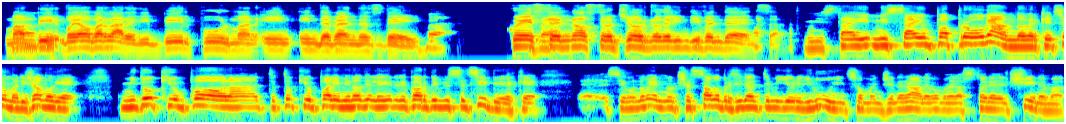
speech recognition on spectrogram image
Ma eh. Bill, vogliamo parlare di Bill Pullman in Independence Day? Beh. Questo Beh. è il nostro giorno dell'indipendenza. Mi stai, mi stai, un po' provocando perché insomma diciamo che mi tocchi un po', la, tocchi un po le, mie le corde più sensibili perché eh, secondo me non c'è stato presidente migliore di lui, insomma in generale, proprio nella storia del cinema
